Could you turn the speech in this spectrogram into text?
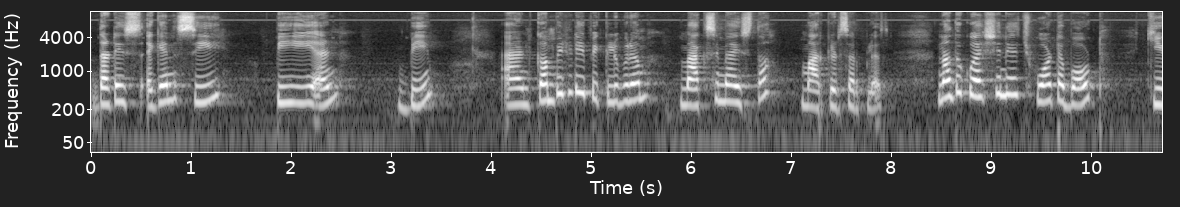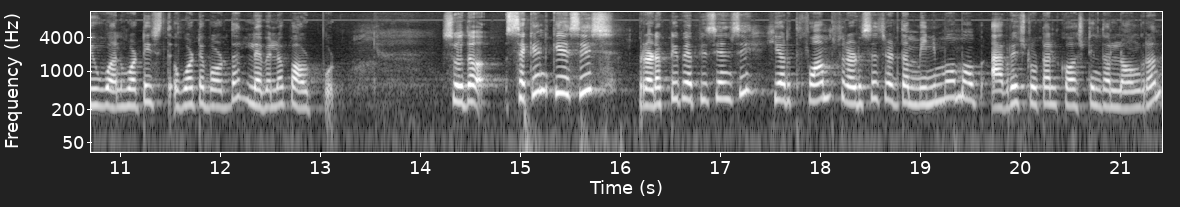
that is again C, P, and B and competitive equilibrium maxima is the market surplus. Now, the question is what about Q1, what is the, what about the level of output. So, the second case is productive efficiency, here the produces at the minimum of average total cost in the long run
